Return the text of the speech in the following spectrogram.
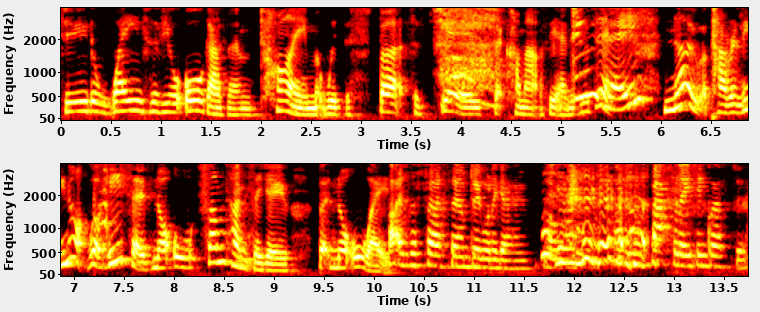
Do the waves of your orgasm time with the spurts of jizz that come out of the end of your dick? they? No, apparently not. Well, he says not all. Sometimes they do, but not always. That is the first thing I'm doing when I go home. That's a fascinating question.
